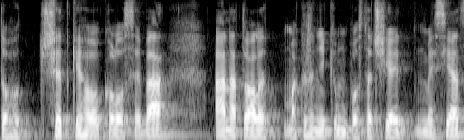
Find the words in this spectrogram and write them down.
toho všetkého okolo seba a na to ale akože niekomu postačí aj mesiac,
